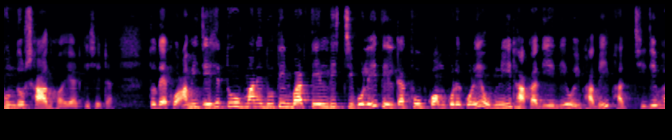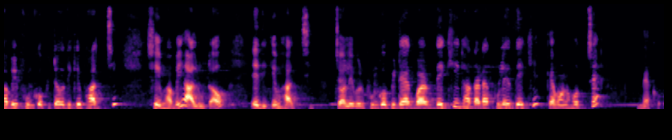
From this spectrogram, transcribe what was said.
সুন্দর স্বাদ হয় আর কি সেটা। তো দেখো, আমি যেহেতু মানে দু তিনবার তেল দিচ্ছি বলেই তেলটা খুব কম করে করে অমনি ঢাকা দিয়ে দিয়ে ওইভাবেই ভাজছি। যেভাবে ফুলকপিটা ওদিকে ভাজছি, সেভাবেই আলুটাও এদিকে ভাজছি। চল এবার ফুলকপিটা একবার দেখি, ঢাকাটা খুলে দেখি কেমন হচ্ছে। দেখো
